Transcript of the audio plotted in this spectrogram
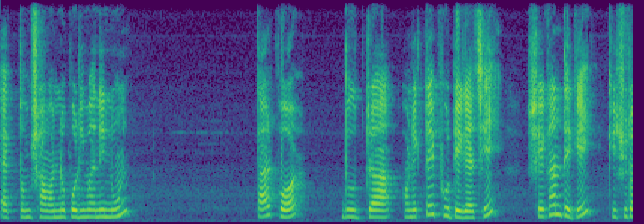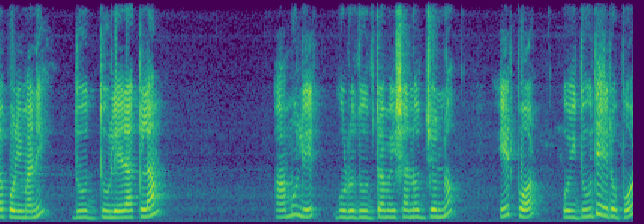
একদম সামান্য পরিমাণে নুন। তারপর দুধটা অনেকটাই ফুটে গেছে, সেখান থেকে কিছুটা পরিমাণে দুধ তুলে রাখলাম। আমুলের গুঁড়ো দুধটা মেশানোর জন্য। এরপর ওই দুধের ওপর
